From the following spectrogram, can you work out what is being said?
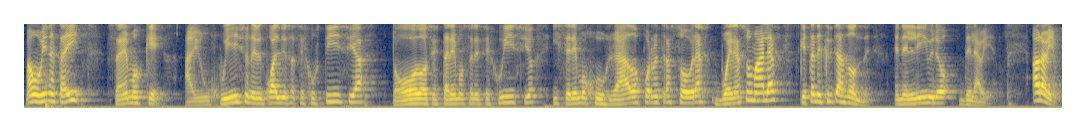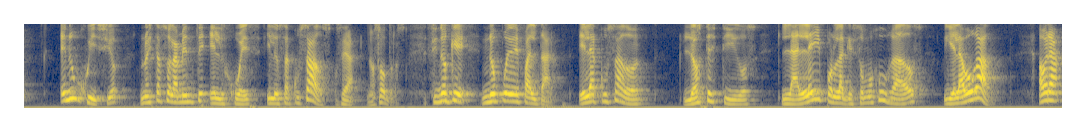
Vamos bien hasta ahí, sabemos que hay un juicio en el cual Dios hace justicia, todos estaremos en ese juicio y seremos juzgados por nuestras obras, buenas o malas, que están escritas ¿dónde? En el libro de la vida. Ahora bien, en un juicio no está solamente el juez y los acusados, o sea, nosotros, sino que no puede faltar el acusador, los testigos, la ley por la que somos juzgados y el abogado. Ahora,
